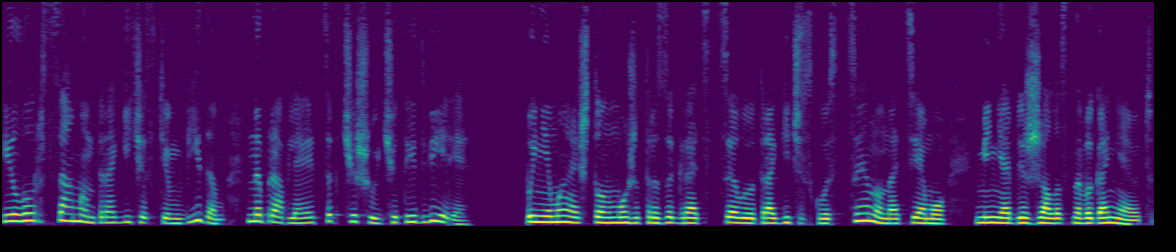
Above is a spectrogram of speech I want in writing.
Илор самым трагическим видом направляется к чешуйчатой двери. Понимая, что он может разыграть целую трагическую сцену на тему «Меня безжалостно выгоняют»,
